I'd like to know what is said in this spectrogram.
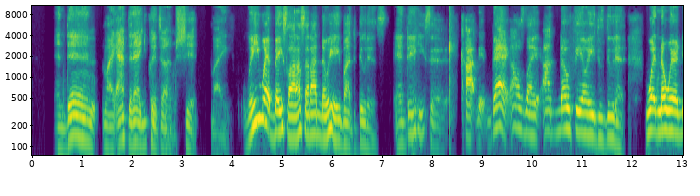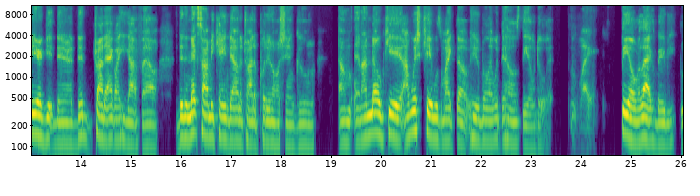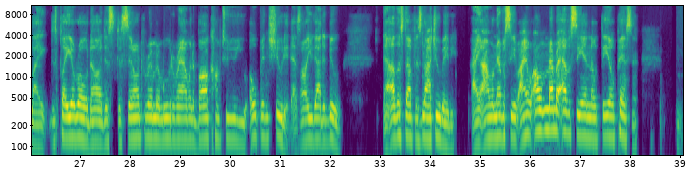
and then like after that, you couldn't tell him shit. Like when he went baseline, I said, I know he ain't about to do this. And then he said, cotton it back. I was like, I know Theo ain't just do that. Wasn't nowhere near getting there. Didn't try to act like he got fouled. Then the next time he came down and tried to put it on Sengun. Um, and I know Kidd, I wish Kidd was mic'd up. He'd been like, what the hell is Theo doing? Like, Theo, relax, baby. Like, just play your role, dog. Just just sit on the perimeter, move it around. When the ball come to you, you open, shoot it. That's all you got to do. That other stuff is not you, baby. I I will never see. I, I don't remember ever seeing no Theo Pinson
